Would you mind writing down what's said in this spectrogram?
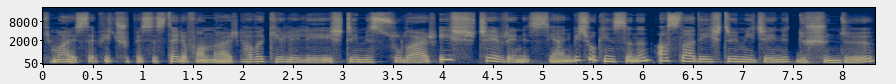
ki maalesef hiç şüphesiz telefonlar, hava kirliliği, içtiğimiz sular, iş çevreniz. Yani birçok insanın asla değiştiremeyeceğini düşündüğü,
